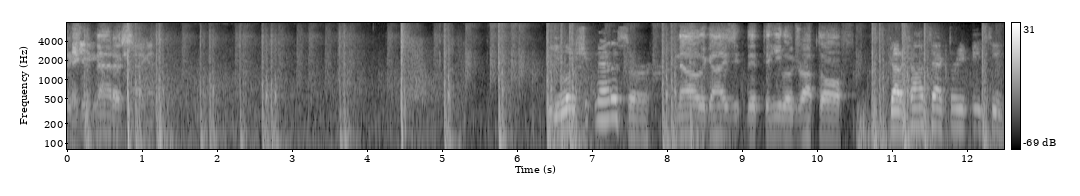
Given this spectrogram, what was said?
They're Make sure you shooting at us. first mag in. Helo shooting at us, or No, the guys that the helo dropped off. got a contact 318.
